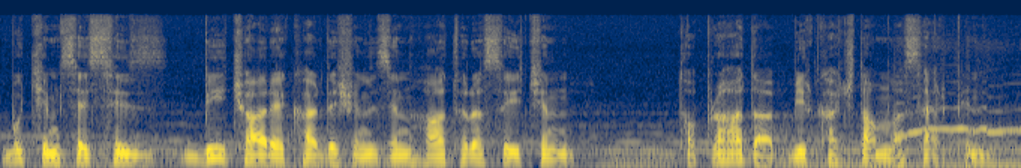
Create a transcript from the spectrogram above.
bu kimsesiz bir çare kardeşinizin hatırası için toprağa da birkaç damla serpin.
